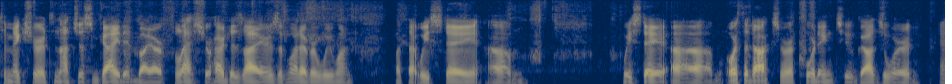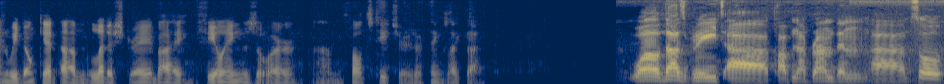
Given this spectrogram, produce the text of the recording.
to make sure it's not just guided by our flesh or our desires and whatever we want, but that we stay um, we stay um, orthodox or according to God's word, and we don't get um, led astray by feelings or um, false teachers or things like that. Well, that's great, uh, Brandon. Uh, so,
